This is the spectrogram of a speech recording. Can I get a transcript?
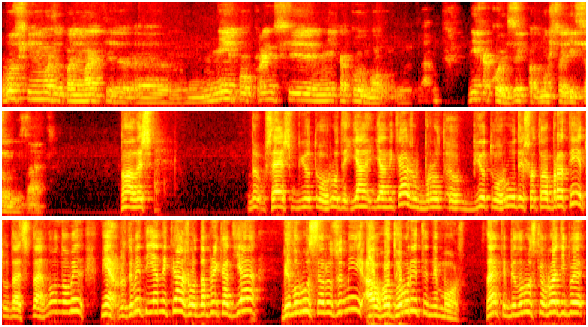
Русский не может понимать э, ни по-украински никакую мову. Никакой язык, потому что если он не знает. Ну, але ж ну, все ж б'ють у груди. Я, я не кажу, е, б'ють у груди, що то брати туди-сюди. Ну, ну ви. Ні, розумієте, я не кажу, от, наприклад, я білоруса розумію, а от говорити не можу. Знаєте, білоруська вроді би.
